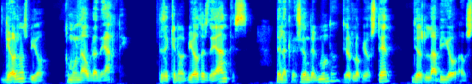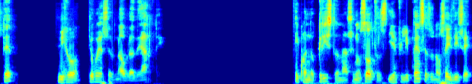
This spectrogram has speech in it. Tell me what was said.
Dios nos vio como una obra de arte, desde que nos vio desde antes de la creación del mundo, Dios lo vio a usted, Dios la vio a usted, dijo, yo voy a hacer una obra de arte. Y cuando Cristo nace en nosotros, y en Filipenses 1.6 dice,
